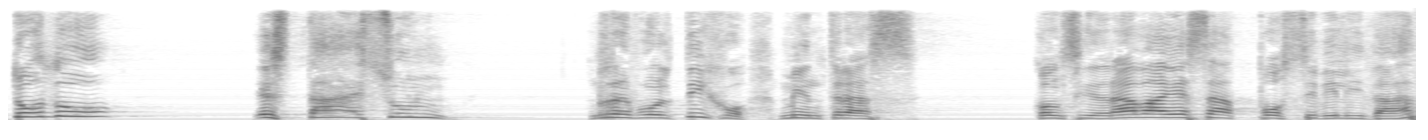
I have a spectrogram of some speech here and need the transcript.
Todo está, es un revoltijo mientras consideraba esa posibilidad,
